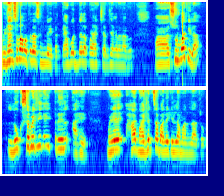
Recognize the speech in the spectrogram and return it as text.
विधानसभा मतदारसंघ येतात त्याबद्दल आपण आज चर्चा करणार आहोत. सुरुवातीला लोकसभेची काही ट्रेल आहे. म्हणजे हा भाजपचा बालेकिल्ला मानला जातो.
